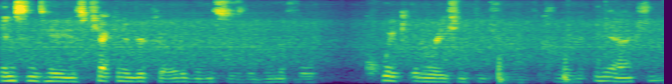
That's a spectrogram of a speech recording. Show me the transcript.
Instantaneous checking of your code. Again, this is the wonderful quick iteration feature of Corona in action.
